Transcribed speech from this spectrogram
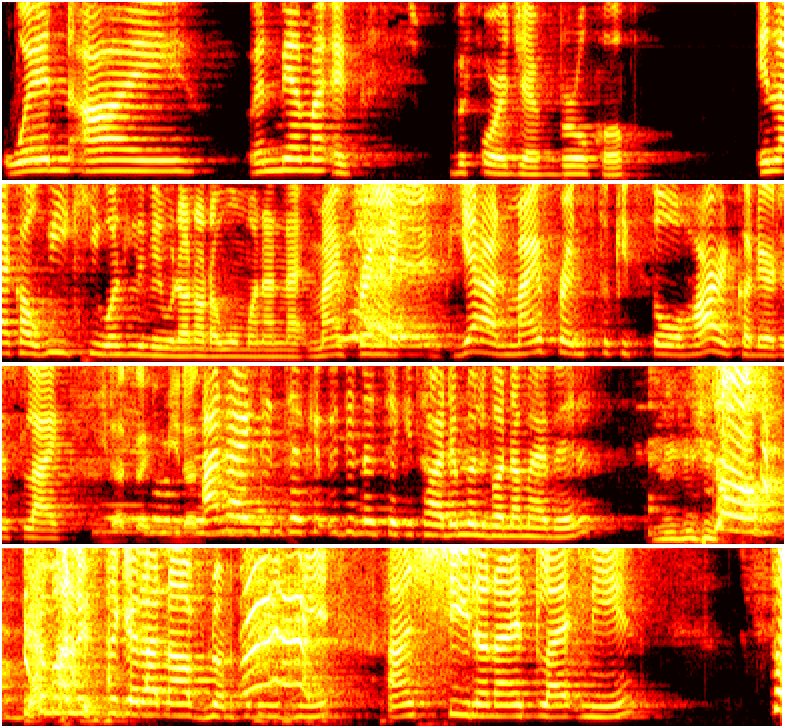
when I when me and my ex before Jeff broke up, in like a week he was living with another woman, and like my friend, Right. yeah, and my friends took it so hard because they're just like, Me take me and I didn't take it. We didn't take it hard. Them not live under my bed. so them a live together and have nothing to do with me. And she the nice like me. So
